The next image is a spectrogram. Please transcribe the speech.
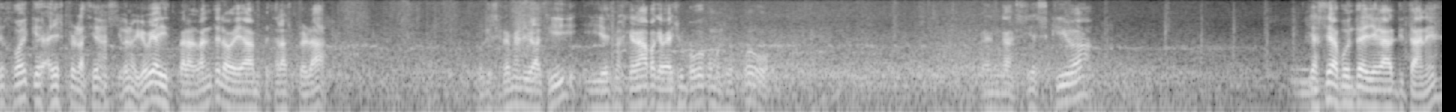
Este juego hay, que, hay exploración así. Bueno, yo voy a ir para adelante, lo voy a empezar a explorar. Porque si no me lío aquí y es más que nada para que veáis un poco cómo es el juego. Venga, si esquiva. Ya estoy a punto de llegar al titán, ¿eh?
